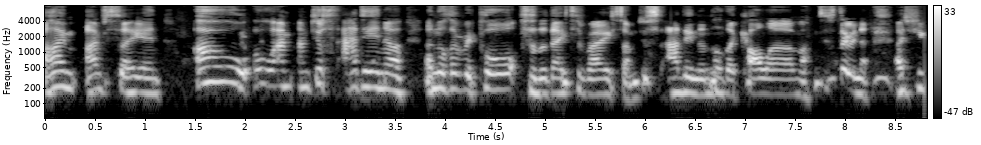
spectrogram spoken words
I'm I'm saying, Oh, oh, I'm, I'm just adding a, another report to the database. I'm just adding another column. I'm just doing that. And she,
